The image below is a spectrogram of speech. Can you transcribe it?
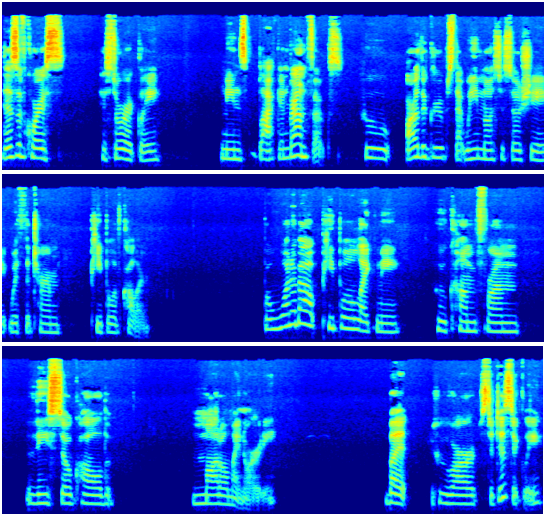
This, of course, historically, means black and brown folks, who are the groups that we most associate with the term people of color. But what about people like me who come from the so called model minority, but who are statistically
